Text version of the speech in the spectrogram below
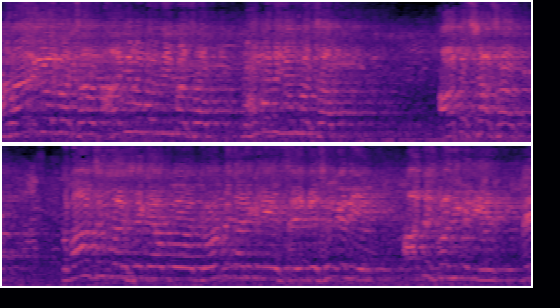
ہمارے احمد صاحب حاجی محمد نیما صاحب محمد احمد صاحب آتش شاہ صاحب تمام سے گزارش ہے کہ آپ جوڑ میں جانے کے لیے سیلیبریشن کے لیے آتش بازی کے لیے کے کے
